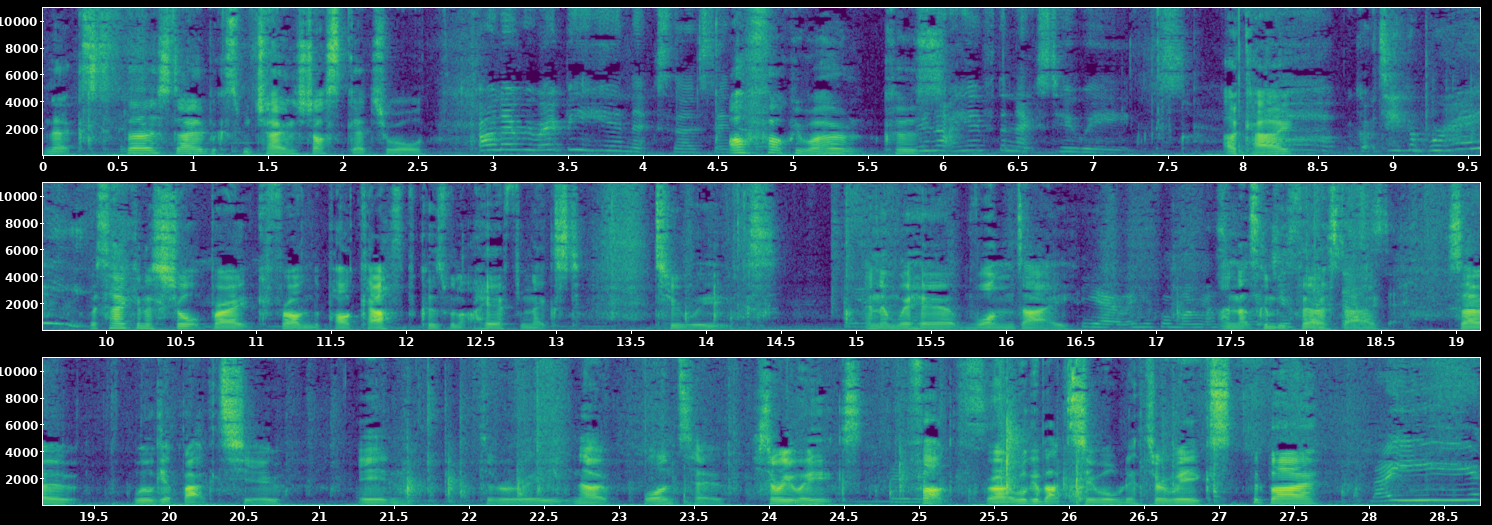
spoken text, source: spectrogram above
next Thursday because we changed our schedule. Oh no, we won't be here next Thursday. Oh fuck, we won't, because We're not here for the next two weeks. okay, We've got to take a break. we're taking a short break from the podcast because we're not here for the next two weeks, and then we're here one day. Yeah, we're here for one And that's gonna be this Thursday. So we'll get back to you in three, no, one, two, three weeks. Three Fuck. weeks. Right, we'll get back to you all in three weeks. Goodbye. Bye.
